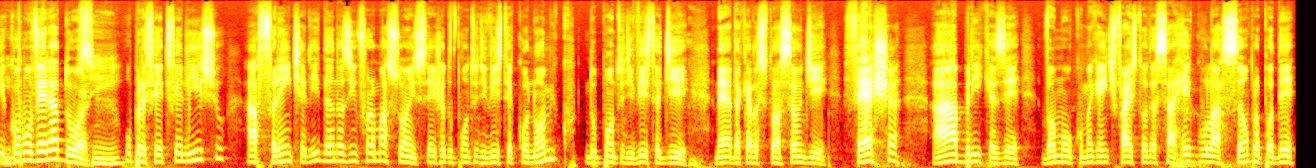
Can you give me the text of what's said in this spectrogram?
e como vereador. Sim. O prefeito Felício, à frente ali, dando as informações, seja do ponto de vista econômico, do ponto de vista de, né, daquela situação de fecha, abre, quer dizer, vamos, como é que a gente faz toda essa regulação para poder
